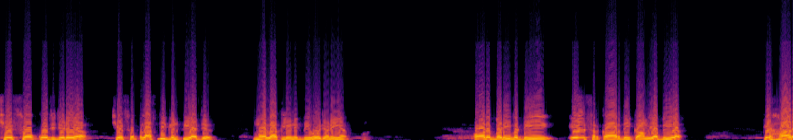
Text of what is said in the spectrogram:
600 ਕੁਝ ਜਿਹੜੇ ਆ 600 ਪਲੱਸ ਦੀ ਗਿਣਤੀ ਅੱਜ ਮੁਹੱਲਾ ਕਲੀਨਿਕ ਦੀ ਹੋ ਜਾਣੀ ਆ। ਔਰ ਬੜੀ ਵੱਡੀ ਇਹ ਸਰਕਾਰ ਦੀ ਕਾਮਯਾਬੀ ਆ ਕਿ ਹਰ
